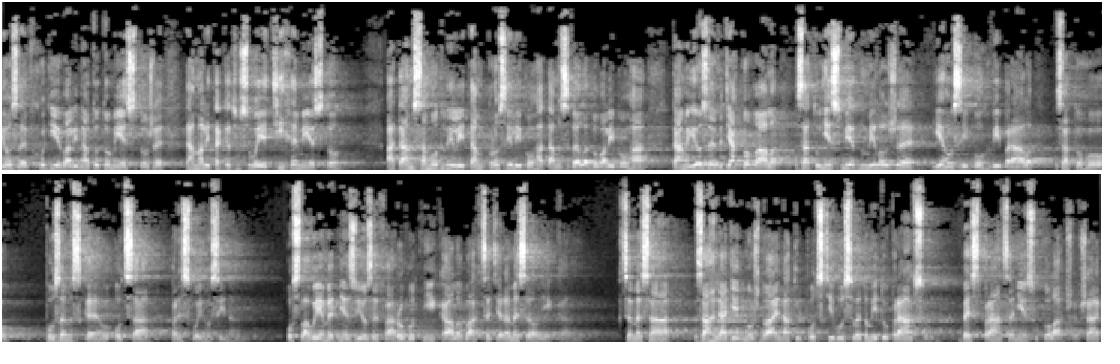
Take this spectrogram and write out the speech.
Jozef chodievali na toto miesto, že tam mali takéto svoje tiché miesto a tam sa modlili, tam prosili Boha, tam zvelebovali Boha, tam Jozef ďakoval za tú nesmiernu milosť, že jeho si Boh vybral za toho pozemského otca pre svojho syna. Oslavujeme dnes Jozefa robotníka, alebo ak chcete remeselníka. Chceme sa zahľadiť možno aj na tú poctivú, svedomitú prácu. Bez práce nie sú koláše však.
